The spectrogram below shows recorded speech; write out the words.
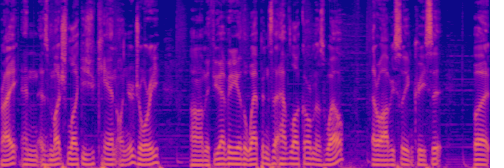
right? And as much luck as you can on your jewelry. Um, if you have any of the weapons that have luck on them as well, that'll obviously increase it. But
